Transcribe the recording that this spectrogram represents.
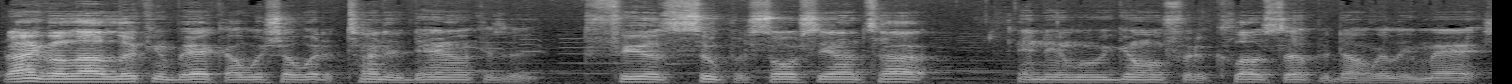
But I ain't gonna lie, looking back, I wish I would have turned it down because it feels super saucy on top. And then when we going for the close up, it don't really match.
